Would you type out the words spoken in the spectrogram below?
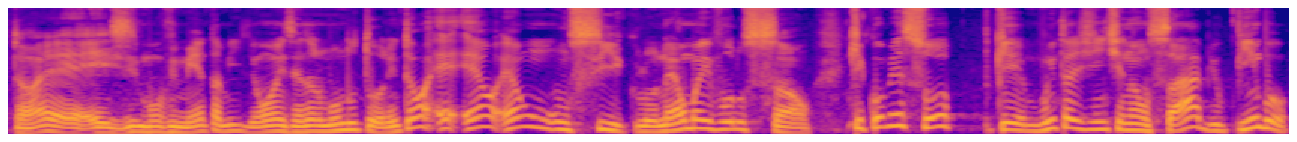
Então, é, é, movimenta milhões ainda no mundo todo. Então, é, é, é um, um ciclo, né? uma evolução que começou porque muita gente não sabe, o pinball,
